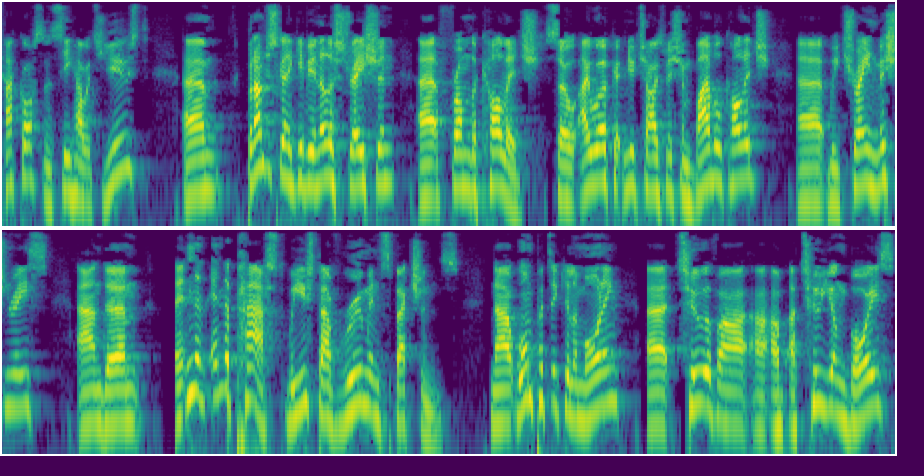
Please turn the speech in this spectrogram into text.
tachos and see how it's used. Um, but I'm just going to give you an illustration uh, from the college. So I work at New Tribes Mission Bible College. Uh, we train missionaries, and um, in the, in the past, we used to have room inspections. Now, one particular morning, uh, two of our, our, our, two young boys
